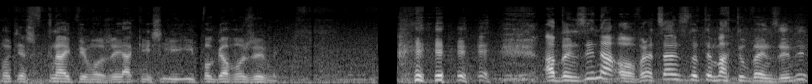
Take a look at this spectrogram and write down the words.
Chociaż w knajpie może jakieś i, i pogaworzymy. A benzyna, o, wracając do tematu benzyny,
